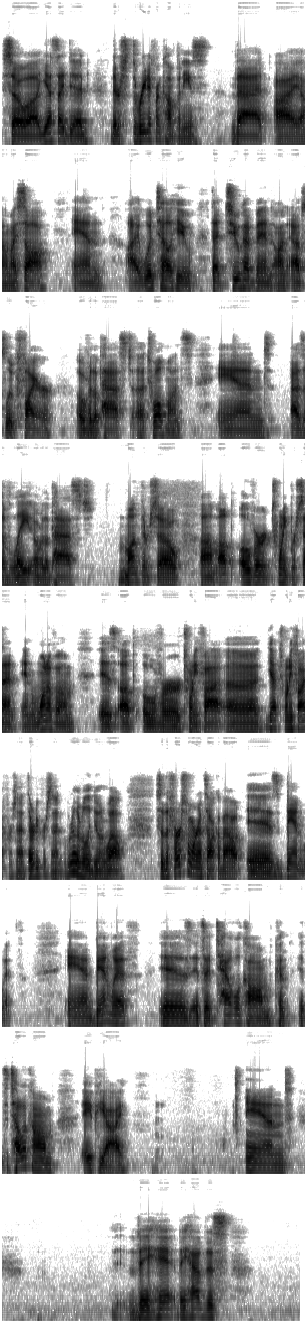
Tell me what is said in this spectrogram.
So uh, yes, I did. There's three different companies that I um, I saw, and I would tell you that two have been on absolute fire over the past uh, 12 months, and as of late, over the past month or so, um, up over 20%, and one of them is up over 25, uh, yeah, 25%, 30%, really, really doing well. So the first one we're going to talk about is bandwidth, and bandwidth is it's a telecom it's a telecom API, and they ha- they have this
